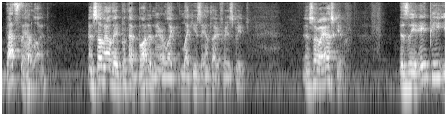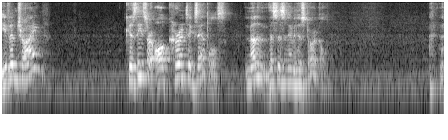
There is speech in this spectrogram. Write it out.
That's the headline. And somehow they put that but in there like, like he's anti free speech. And so I ask you, is the AP even trying? Because these are all current examples. None of this isn't even historical.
